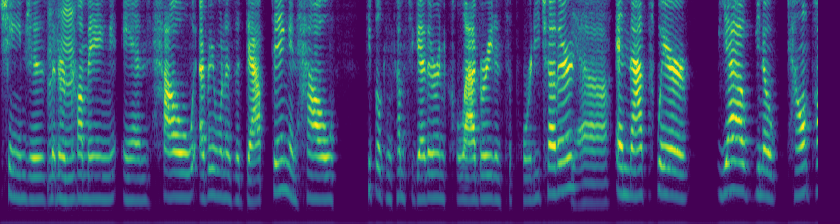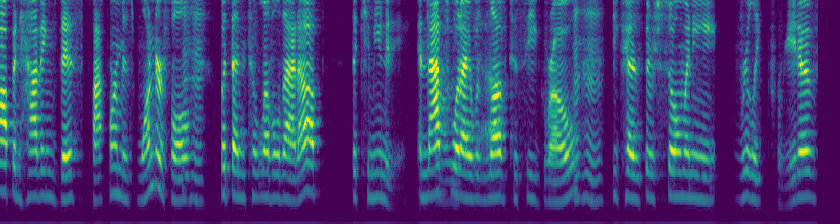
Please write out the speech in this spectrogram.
changes that Mhm. are coming and how everyone is adapting and how people can come together and collaborate and support each other Yeah. and that's where yeah you know talent pop and having this platform is wonderful Mhm. but then to level that up the community and that's Oh, what i would yeah. love to see grow Mm-hmm. because there's so many really creative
